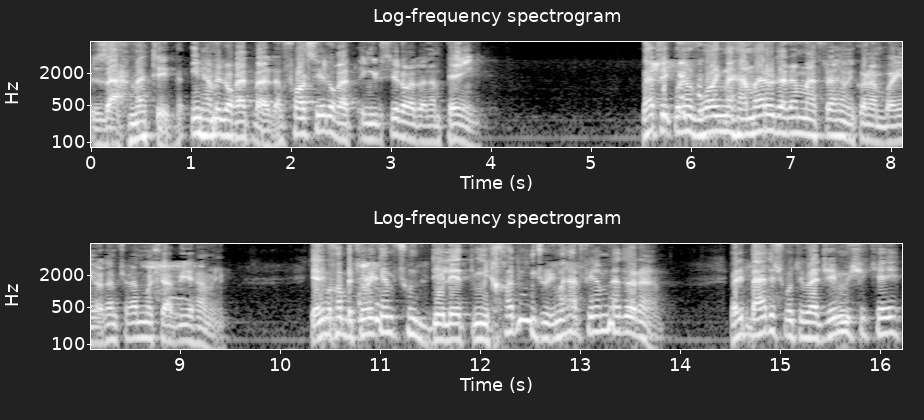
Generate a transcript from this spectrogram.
زحمت. این همه لغت بلدم. فارسی لغت انگلیسی لغت بلدم. پین. بعد فکر کنم وای من همه رو دارم مطرح می‌کنم با این آدم. چقدر مشابه همین یعنی می‌خوام به تو بگم چون دلت می‌خواد اینجوری من حرفی هم ندارم. ولی بعدش متوجه میشه که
